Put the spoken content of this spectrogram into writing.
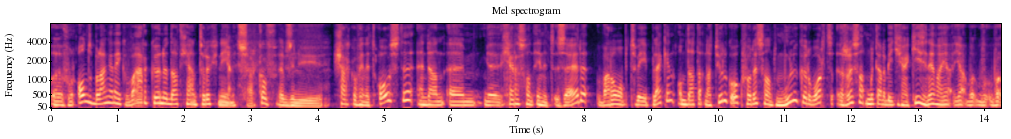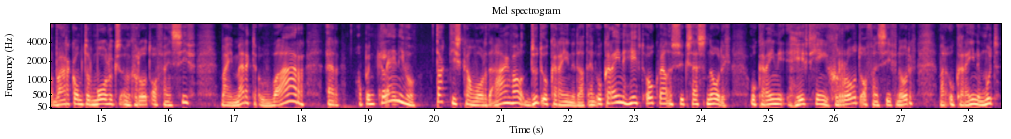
uh, voor ons belangrijk, waar kunnen we dat gaan terugnemen. Ja, Charkov hebben ze nu... Charkov in het oosten en dan um, Gerson in het zuiden. Waarom op twee plekken? Omdat dat natuurlijk ook voor Rusland moeilijker wordt. Rusland moet daar een beetje gaan kiezen. Hè, van ja, ja, waar komt er mogelijk een groot offensief? Maar je merkt waar er op een klein niveau tactisch kan worden aangevallen, doet Oekraïne dat. En Oekraïne heeft ook wel een succes nodig. Oekraïne heeft geen groot offensief nodig, maar Oekraïne moet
